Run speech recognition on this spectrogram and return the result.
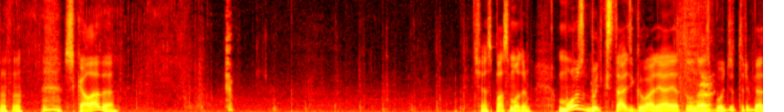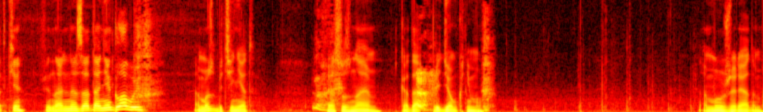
Шоколада? Сейчас посмотрим. Может быть, кстати говоря, это у нас будет, ребятки, финальное задание главы. А может быть и нет. Сейчас узнаем, когда придем к нему. А мы уже рядом.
